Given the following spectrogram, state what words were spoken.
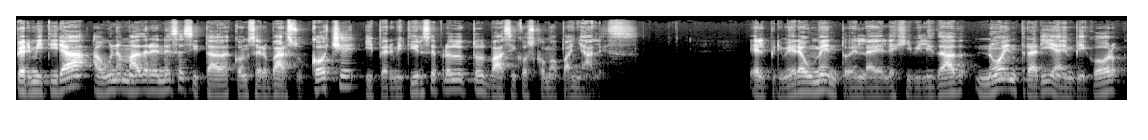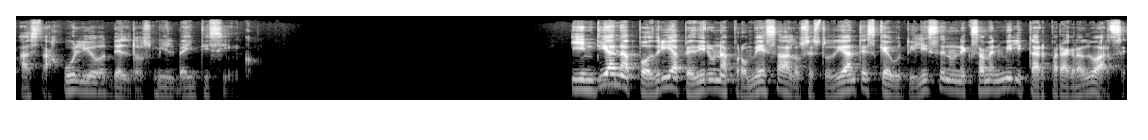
permitirá a una madre necesitada conservar su coche y permitirse productos básicos como pañales. El primer aumento en la elegibilidad no entraría en vigor hasta julio del 2025. Indiana podría pedir una promesa a los estudiantes que utilicen un examen militar para graduarse,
